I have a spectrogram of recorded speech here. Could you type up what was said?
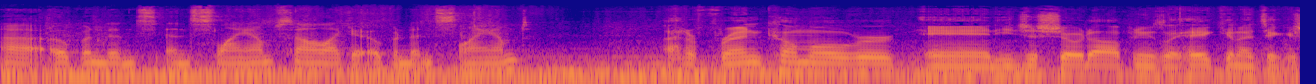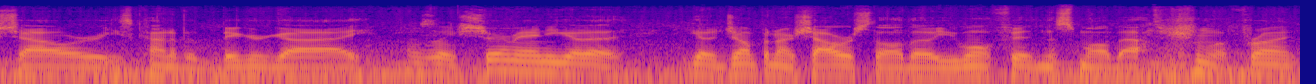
Uh, opened and, and slammed. Sounded like it opened and slammed. I had a friend come over and he just showed up and he was like, "Hey, can I take a shower?" He's kind of a bigger guy. I was like, "Sure, man. You gotta you gotta jump in our shower stall though. You won't fit in the small bathroom up front."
